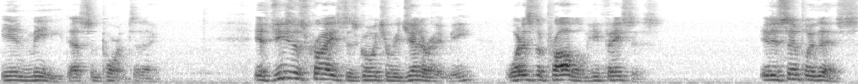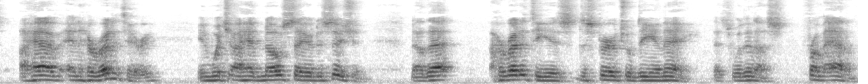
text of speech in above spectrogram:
in me. That's important today. If Jesus Christ is going to regenerate me, what is the problem he faces? It is simply this I have an hereditary in which I had no say or decision. Now, that heredity is the spiritual DNA that's within us from Adam.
